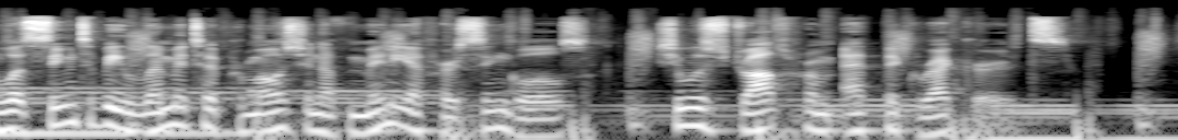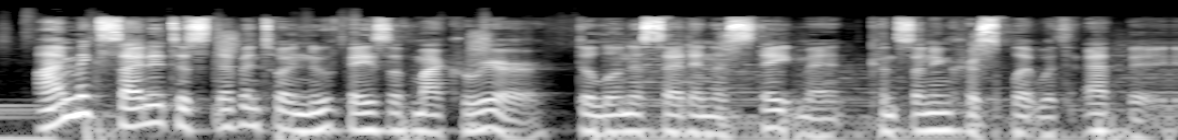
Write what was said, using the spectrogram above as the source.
and what seemed to be limited promotion of many of her singles, she was dropped from Epic Records. I'm excited to step into a new phase of my career, DeLuna said in a statement concerning her split with Epic.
